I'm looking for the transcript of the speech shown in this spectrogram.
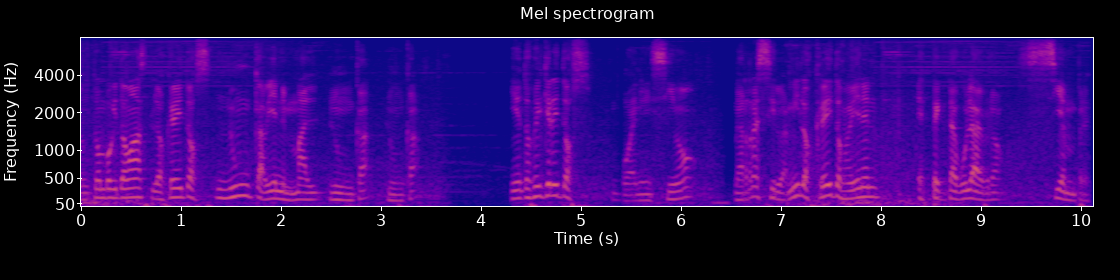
Me gustó un poquito más. Los créditos nunca vienen mal. Nunca, nunca. 500.000 créditos. Buenísimo. Me re A mí los créditos me vienen espectacular, bro. Siempre.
